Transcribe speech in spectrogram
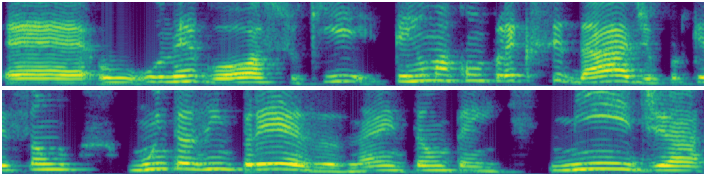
é, o, o, negócio, que tem uma complexidade, porque são muitas empresas, né? Então tem mídia,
